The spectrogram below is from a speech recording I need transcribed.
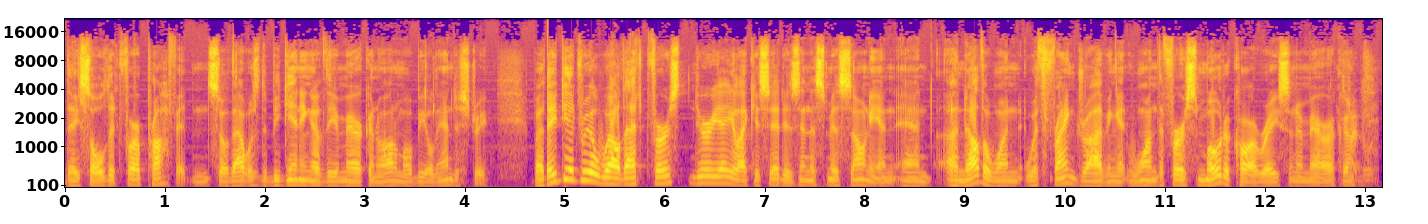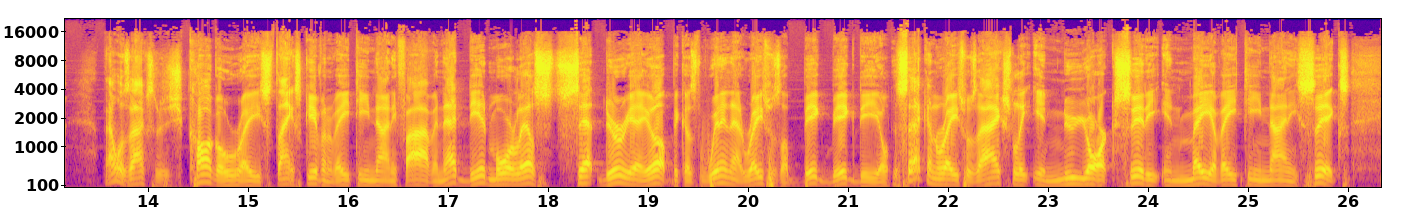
They sold it for a profit. And so that was the beginning of the American automobile industry. But they did real well. That first Duryea, like you said, is in the Smithsonian. And another one with Frank driving it won the first motor car race in America. That was actually the Chicago race, Thanksgiving of 1895, and that did more or less set Duryea up because winning that race was a big, big deal. The second race was actually in New York City in May of 1896.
